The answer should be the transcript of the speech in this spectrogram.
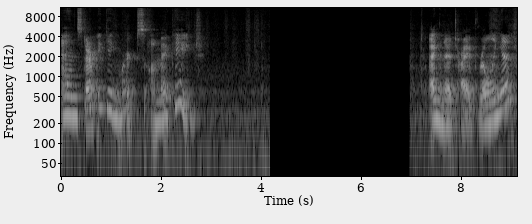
and start making marks on my page. I'm going to try rolling it.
